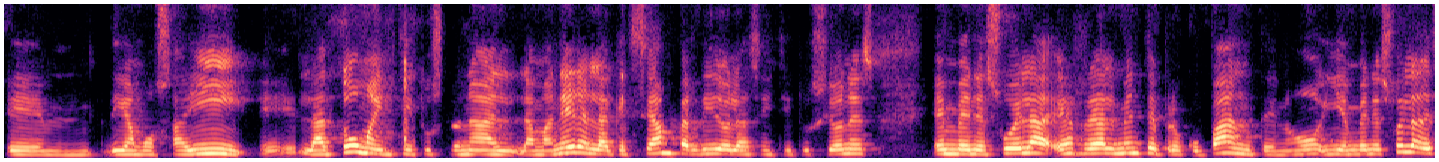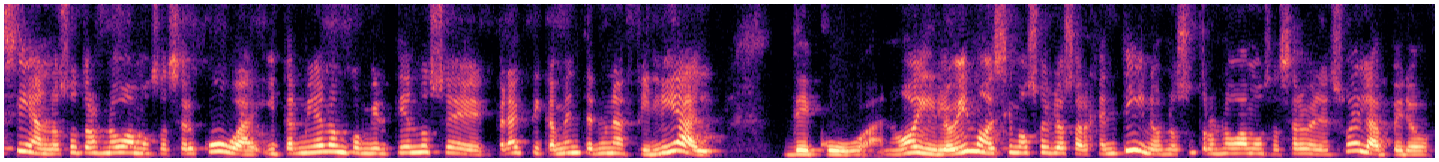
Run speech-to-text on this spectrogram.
Em, digamos, ahí eh, la toma institucional, la manera en la que se han perdido las instituciones en Venezuela es realmente preocupante, ¿no? Y en Venezuela decían, nosotros no vamos a ser Cuba, y terminaron convirtiéndose prácticamente en una filial de Cuba, ¿no? Y lo mismo decimos hoy los argentinos, nosotros no vamos a ser Venezuela, pero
